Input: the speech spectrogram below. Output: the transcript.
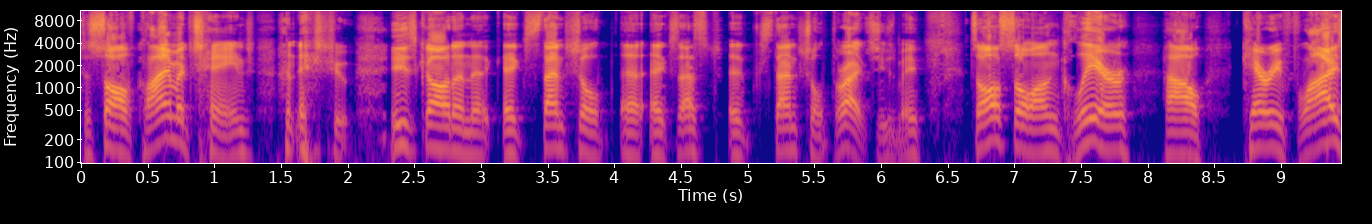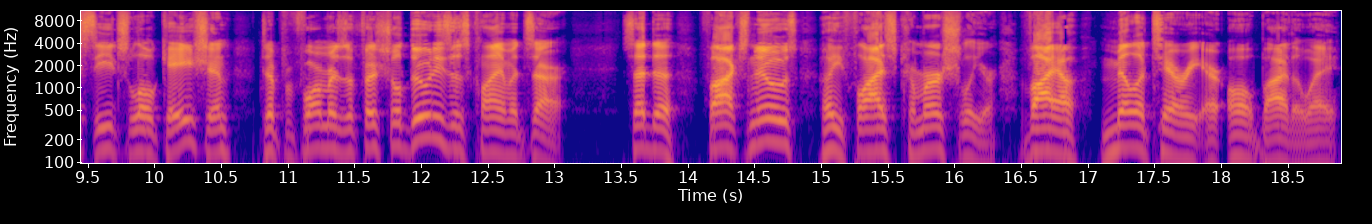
to solve climate change, an issue he's called an existential uh, existential threat. Excuse me. It's also unclear how Kerry flies to each location to perform his official duties as climate czar. Said to Fox News, oh, he flies commercially or via military air. Oh, by the way,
